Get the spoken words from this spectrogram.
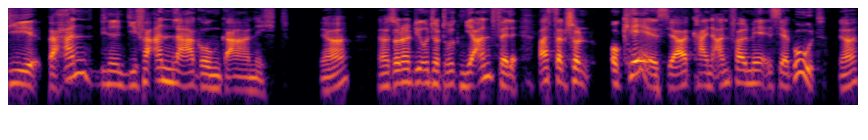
Die behandeln die Veranlagung gar nicht, ja, ja, sondern die unterdrücken die Anfälle, was dann schon okay ist, ja, kein Anfall mehr ist ja gut, ja,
